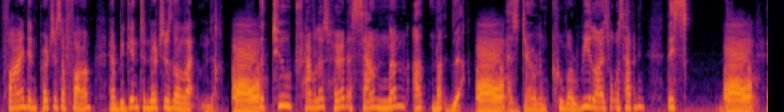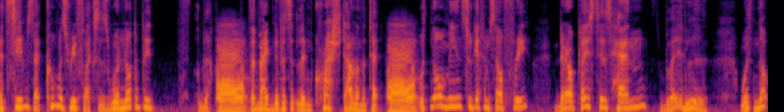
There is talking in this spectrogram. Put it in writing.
find and purchase a farm and begin to nurture the land. The two travelers heard a sound none other. As Daryl and Kuma realized what was happening, they. It seems that Kuma's reflexes were notably. The magnificent limb crashed down on the Tet. With no means to get himself free, Daryl placed his hand. With no.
